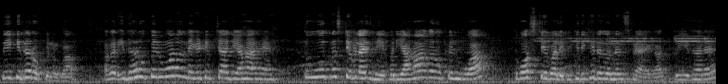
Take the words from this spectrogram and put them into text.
तो ये किधर ओपन होगा? अगर इधर ओपन हुआ ना नेगेटिव चार्ज यहाँ है तो वो उतना स्टेबलाइज नहीं है, पर यहाँ अगर ओपन हुआ तो बहुत स्टेबल है, क्योंकि देखिए रेजोनेंस में आएगा तो इधर है,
